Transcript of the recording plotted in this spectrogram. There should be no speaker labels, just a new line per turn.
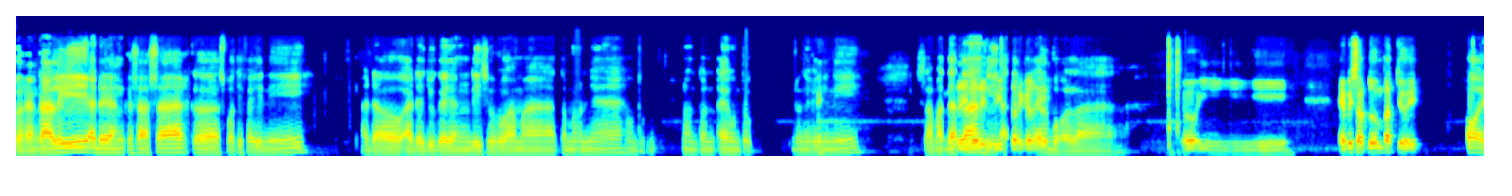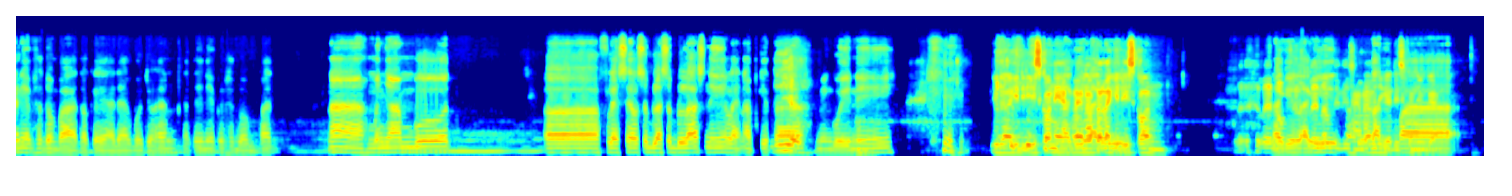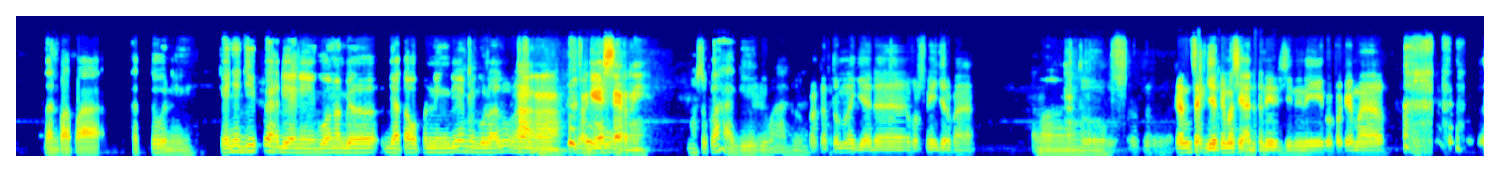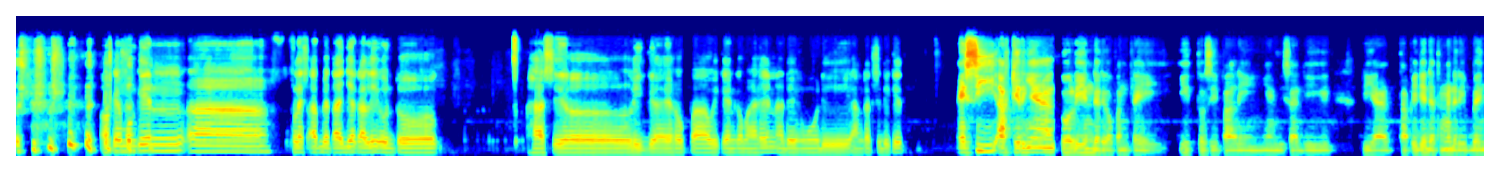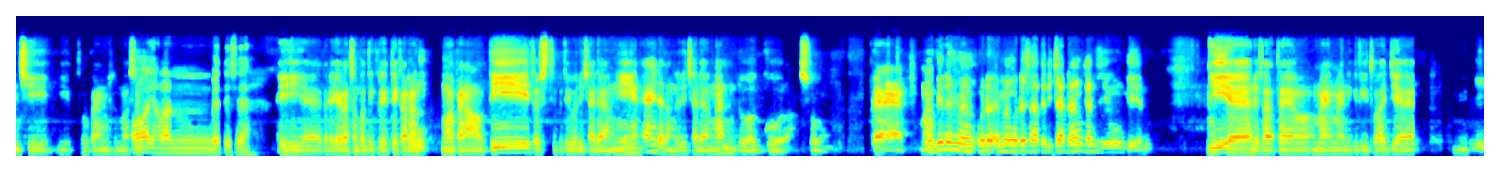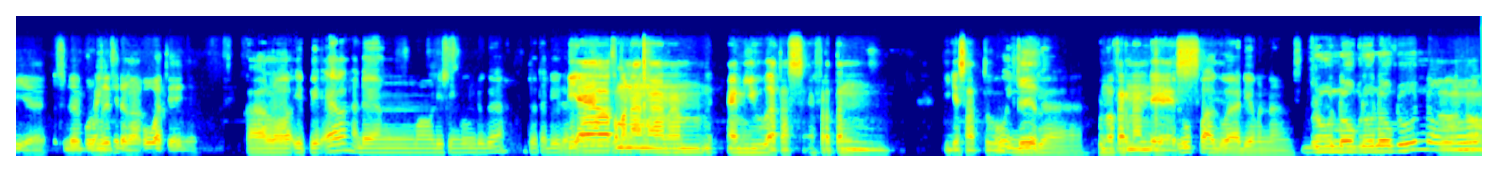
Barangkali ada yang kesasar ke Spotify ini. Ada ada juga yang disuruh sama temennya untuk nonton eh untuk dengerin ini. Selamat
Udah
datang di
Twitter kali.
Atel Bola.
Oh i episode 24 cuy.
Oh, ini episode 24. Oke, ada bocoran katanya ini episode 24. Nah, menyambut eh flash sale 11-11 nih line up kita
Iya.
minggu ini.
Juga lagi di diskon ya,
Lagi-lagi.
line up lagi diskon.
Lagi-lagi
up
juga diskon
tanpa
juga.
tanpa Pak Ketu nih. Kayaknya jiper dia nih. Gua ngambil jatah opening dia minggu lalu langsung
Heeh,
baru
tergeser nih.
Masuk lagi gimana?
Pak Ketum lagi ada force major Pak.
Oh.
Tuh. Kan sekjennya masih ada nih di sini nih Bapak Kemal.
Oke, mungkin eh, flash update aja kali untuk hasil Liga Eropa weekend kemarin. Ada yang mau diangkat sedikit?
Messi akhirnya golin dari open play. Itu sih paling yang bisa dilihat. Tapi dia datangnya dari bench gitu kan. Masuk,
Oh, yang lawan Betis ya?
Iya, tadi kan sempat dikritik karena
Hmm.
semua penalti, terus tiba-tiba dicadangin. Eh, datang dari cadangan, dua gol langsung. Bret.
Mungkin emang udah emang udah saatnya dicadangkan sih mungkin.
Iya, udah saatnya main-main gitu-gitu aja.
Iya, 90
Lagi.
menit sih udah gak kuat kayaknya.
Kalau IPL ada yang mau disinggung juga? Itu tadi dari
PL kemenangan MU atas Everton 3-1.
Oh iya.
Bruno Fernandes.
Lupa gua dia menang.
Bruno, Bruno, Bruno.
Bruno.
